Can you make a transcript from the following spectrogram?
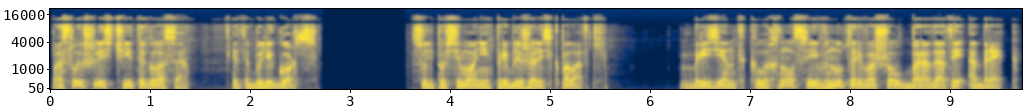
Послышались чьи-то голоса. Это были горцы. Судя по всему, они приближались к палатке. Брезент колыхнулся, и внутрь вошел бородатый обрек.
